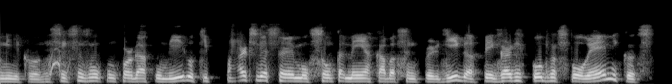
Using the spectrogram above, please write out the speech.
Nico, não sei se vocês vão concordar comigo, que parte dessa emoção também acaba sendo perdida, apesar de todas as polêmicas,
